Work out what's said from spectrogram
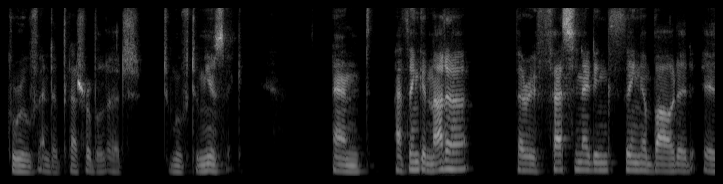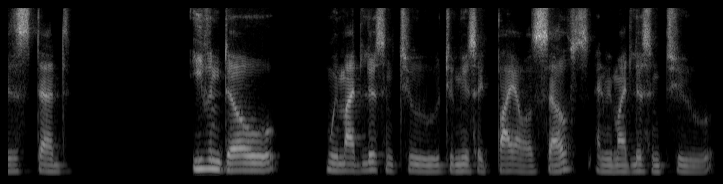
groove and the pleasurable urge to move to music. And I think another very fascinating thing about it is that even though we might listen to to music by ourselves and we might listen to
